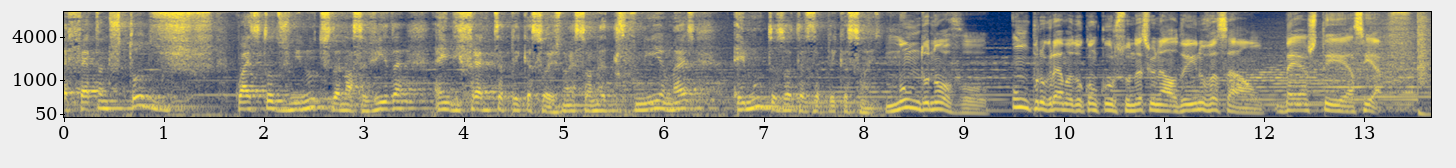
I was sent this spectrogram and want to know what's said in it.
afeta-nos todos quase todos os minutos da nossa vida em diferentes aplicações, não é só na telefonia, mas em muitas outras aplicações. Mundo Novo, um programa do Concurso Nacional de Inovação, BSTSF.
